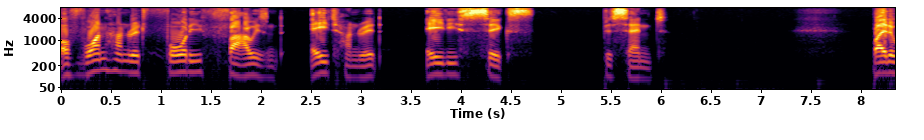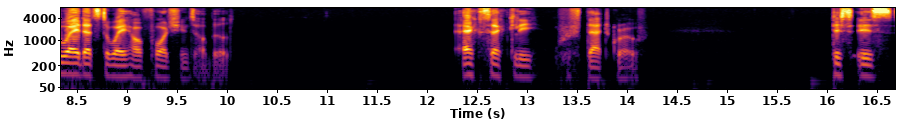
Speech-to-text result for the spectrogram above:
of 140,886 percent. By the way, that's the way how fortunes are built. Exactly with that growth. This is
